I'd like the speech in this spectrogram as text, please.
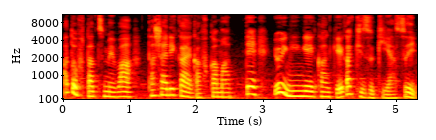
あと2つ目は他者理解が深まって良い人間関係が築きやすい。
